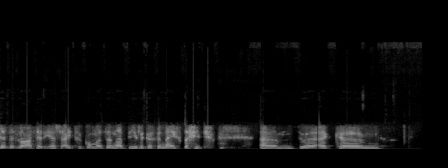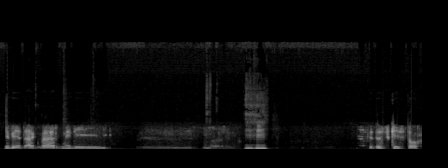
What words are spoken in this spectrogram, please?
dit het later eers uitgekom as 'n natuurlike geneigtheid. Ehm um, so ek ehm um, jy weet ek werk met die Mhm. Mm Ekskuus tog.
